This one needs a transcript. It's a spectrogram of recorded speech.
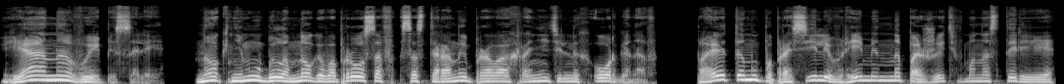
Яна выписали, но к нему было много вопросов со стороны правоохранительных органов, поэтому попросили временно пожить в монастыре,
